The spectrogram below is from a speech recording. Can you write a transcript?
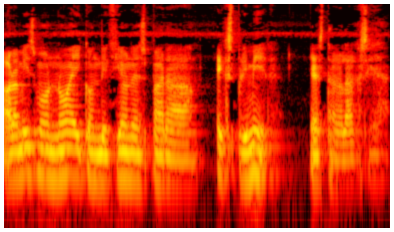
Ahora mismo no hay condiciones para exprimir esta galaxia.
